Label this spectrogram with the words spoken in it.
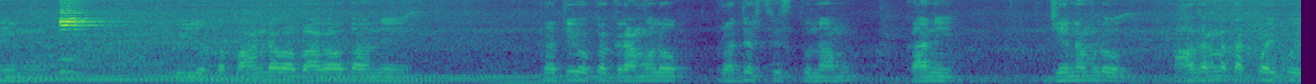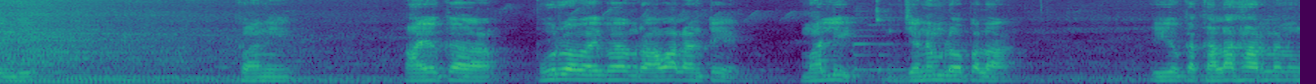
మేము ఈ యొక్క పాండవ భాగవతాన్ని ప్రతి ఒక్క గ్రామంలో ప్రదర్శిస్తున్నాము. కానీ జనంలో ఆదరణ తక్కువైపోయింది. కానీ ఆ యొక్క పూర్వ వైభవం రావాలంటే మళ్ళీ జనం లోపల ఈ యొక్క కళాకారులను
